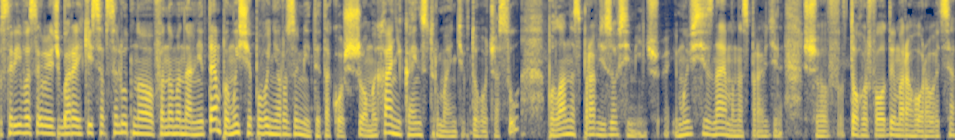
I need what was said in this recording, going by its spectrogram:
Сергій Васильович бере якісь абсолютно феноменальні темпи. Ми ще повинні розуміти також, що механіка інструментів того часу була насправді зовсім іншою. І ми всі знаємо насправді, що в того ж Володимира Горовиця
